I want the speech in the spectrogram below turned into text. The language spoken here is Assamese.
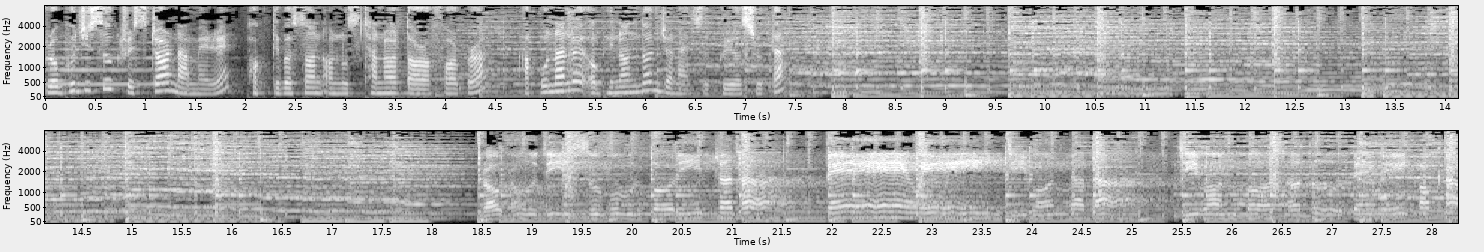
প্ৰভু যীশু খ্ৰীষ্টৰ নামেৰে ভক্তিবচন অনুষ্ঠানৰ তৰফৰ পৰা আপোনালৈ অভিনন্দন জনাইছো প্ৰিয় শ্ৰোতা। প্ৰভু যীশু মোৰ পৰিত্ৰাতা তেওঁৱে জীৱনদাতা জীৱন পথতো তেওঁৱে কথা।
